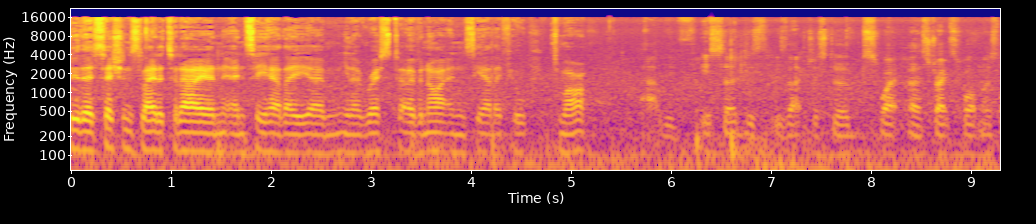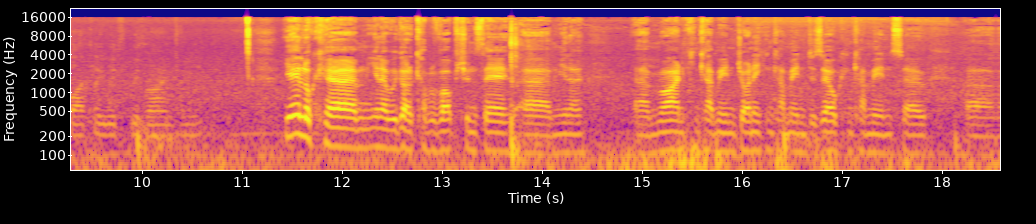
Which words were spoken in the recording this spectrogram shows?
do their sessions later today and, and see how they um, you know rest overnight and see how they feel tomorrow. uh, with Issa. Is, is that just a, a straight swap most likely with, with Ryan coming in? Yeah, look, um, you know we've got a couple of options there. Um, you know. Um, Ryan can come in, Johnny can come in, Dazelle can come in. So, um,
